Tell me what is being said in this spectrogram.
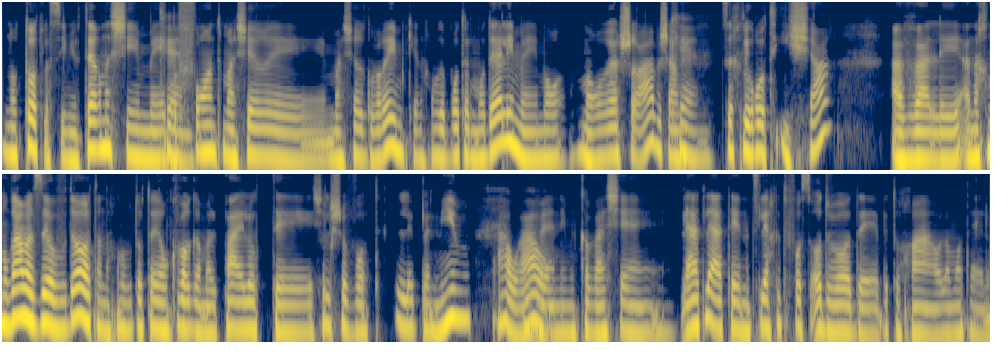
נוטות לשים יותר נשים כן. בפרונט מאשר, מאשר גברים, כי אנחנו מדברות על מודלים מעוררי השראה, ושם כן. צריך לראות אישה, אבל אנחנו גם על זה עובדות, אנחנו עובדות היום כבר גם על פיילוט של שוות לבנים. אה, וואו. ואני מקווה שלאט לאט נצליח לתפוס עוד ועוד בתוך העולמות האלו.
